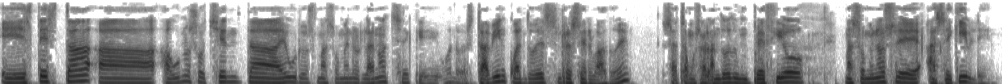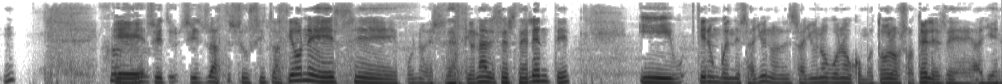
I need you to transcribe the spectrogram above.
este está a, a, unos 80 euros más o menos la noche, que bueno, está bien cuando es reservado, ¿eh? O sea, estamos hablando de un precio más o menos eh, asequible. Eh, su, su, situación es, eh, bueno, excepcional, es excelente y tiene un buen desayuno. El desayuno, bueno, como todos los hoteles de allí en,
